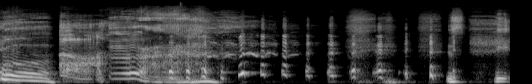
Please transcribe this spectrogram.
Ugh. Ugh. The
